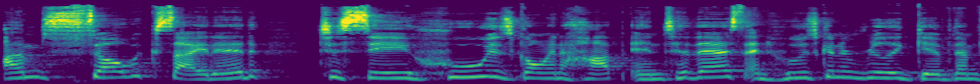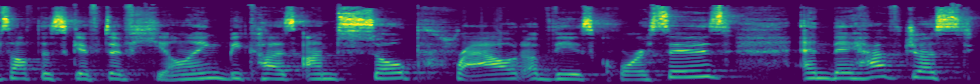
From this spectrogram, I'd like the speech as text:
I'm so excited to see who is going to hop into this and who's going to really give themselves this gift of healing because I'm so proud of these courses and they have just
